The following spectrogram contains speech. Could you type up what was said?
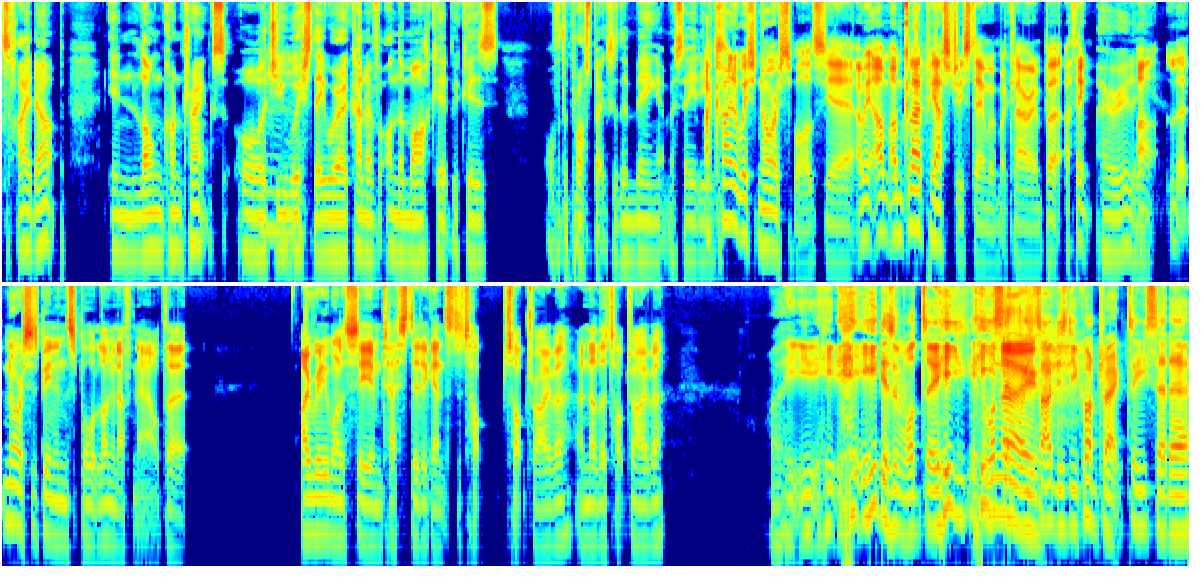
tied up in long contracts, or do you Mm. wish they were kind of on the market because of the prospects of them being at Mercedes? I kind of wish Norris was. Yeah, I mean, I'm I'm glad Piastri's staying with McLaren, but I think oh really? uh, Norris has been in the sport long enough now that I really want to see him tested against a top top driver, another top driver. Well, he he he doesn't want to. He he Well, said when he signed his new contract. He said, "Uh,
